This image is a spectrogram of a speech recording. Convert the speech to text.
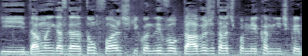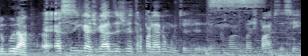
e dava uma engasgada tão forte que quando ele voltava eu já tava tipo meio caminho de cair no buraco. É, essas engasgadas me atrapalharam muito em umas partes assim.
